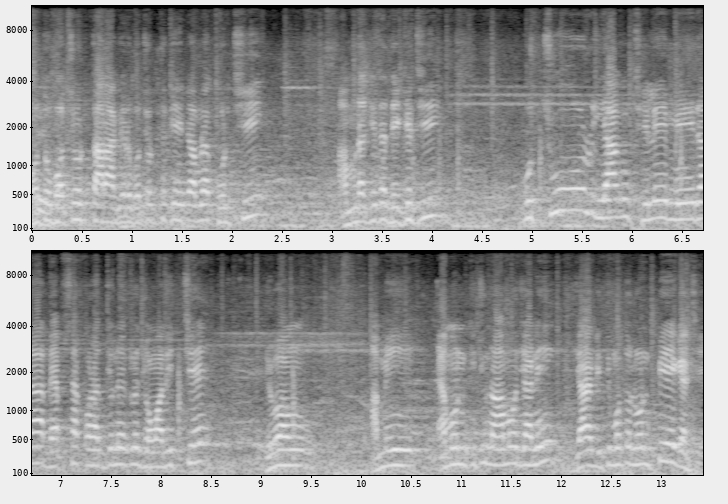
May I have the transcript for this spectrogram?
গত বছর, তার আগের বছর থেকে এটা আমরা করছি। আমরা যেটা দেখেছি, প্রচুর ইয়াং ছেলে মেয়েরা ব্যবসা করার জন্য এগুলো জমা দিচ্ছে এবং আমি এমন কিছু নামও জানি যারা রীতিমতো লোন পেয়ে গেছে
